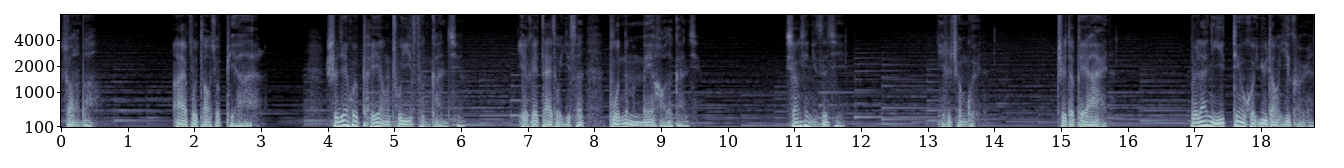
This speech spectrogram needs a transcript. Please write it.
算了吧，爱不到就别爱了。时间会培养出一份感情，也可以带走一份不那么美好的感情。相信你自己，你是珍贵的，值得被爱的。未来你一定会遇到一个人，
